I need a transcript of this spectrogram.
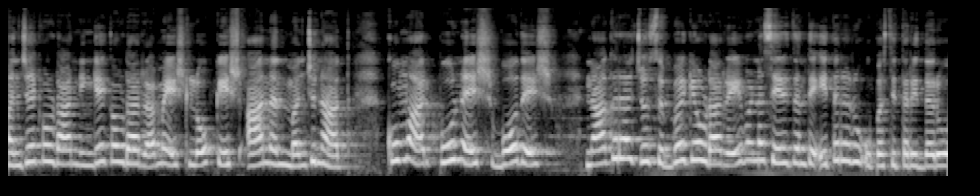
ಮಂಜೇಗೌಡ, ನಿಂಗೇಗೌಡ, ರಮೇಶ್, ಲೋಕೇಶ್, ಆನಂದ್ ಮಂಜುನಾಥ್ ಕುಮಾರ್ ಪೂರ್ಣೇಶ್ ಬೋಧೇಶ್ ನಾಗರಾಜು ಸುಬ್ಬಗೌಡ ರೇವಣ್ಣ ಸೇರಿದಂತೆ ಇತರರು ಉಪಸ್ಥಿತರಿದ್ದರು.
